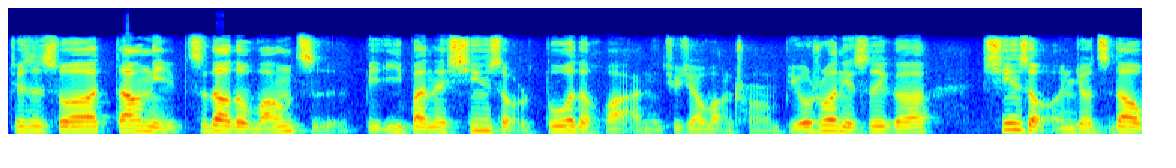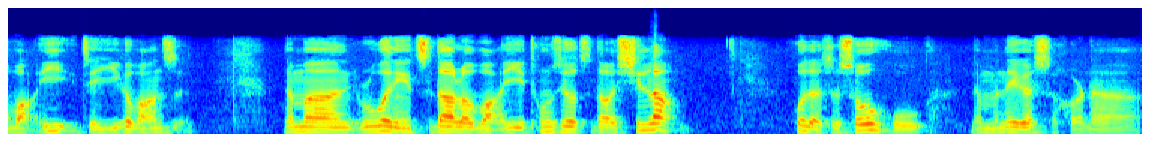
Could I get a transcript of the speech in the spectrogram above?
就是说，当你知道的网址比一般的新手多的话，你就叫网虫。比如说，你是一个新手，你就知道网易这一个网址。那么，如果你知道了网易，同时又知道新浪或者是搜狐，那么那个时候呢，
